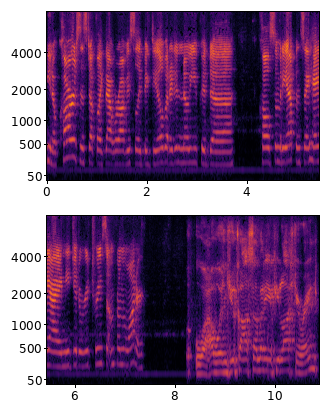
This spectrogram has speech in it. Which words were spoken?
you know, cars and stuff like that were obviously a big deal, but I didn't know you could uh, call somebody up and say, hey, I need you to retrieve something from the water. Well, wouldn't you call somebody if you lost your ring?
